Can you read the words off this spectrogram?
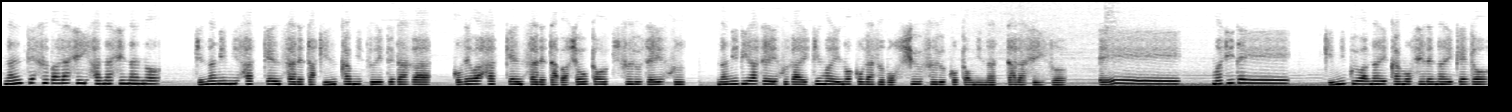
なんて素晴らしい話なの。ちなみに発見された金貨についてだが、これは発見された場所を統治する政府、ナミビア政府が1枚残らず没収することになったらしいぞ。ええー、マジでー。気に食わないかもしれないけど、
